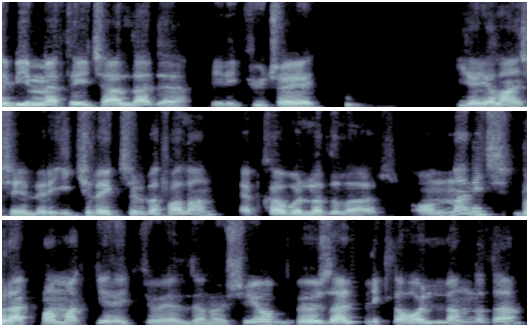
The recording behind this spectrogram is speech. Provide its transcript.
IB MethHL'de de 1-2-3 aya yayılan şeyleri iki lecture'da falan hep coverladılar. Ondan hiç bırakmamak gerekiyor elden o şeyi. Özellikle Hollanda'da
